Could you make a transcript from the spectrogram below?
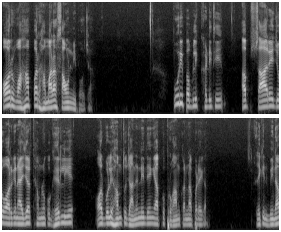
और वहाँ पर हमारा साउंड नहीं पहुँचा। पूरी पब्लिक खड़ी थी अब सारे जो ऑर्गेनाइजर थे हम लोग को घेर लिए और बोले हम तो जाने नहीं देंगे आपको प्रोग्राम करना पड़ेगा। लेकिन बिना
